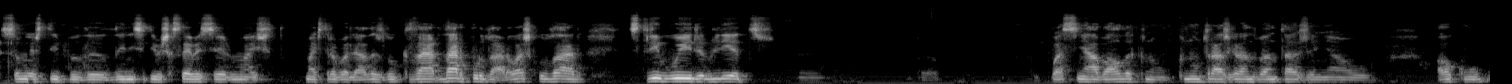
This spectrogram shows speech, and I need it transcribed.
são este tipo de, de iniciativas que devem ser mais mais trabalhadas do que dar, dar por dar. Eu acho que o dar, distribuir bilhetes uh, assim à balda, que não, que não traz grande vantagem ao, ao clube,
